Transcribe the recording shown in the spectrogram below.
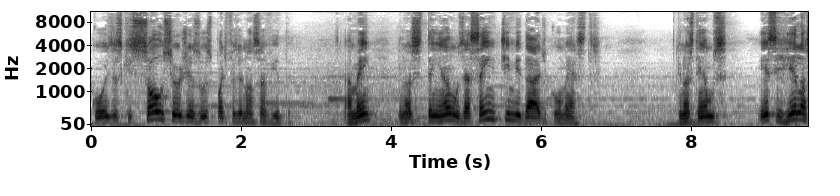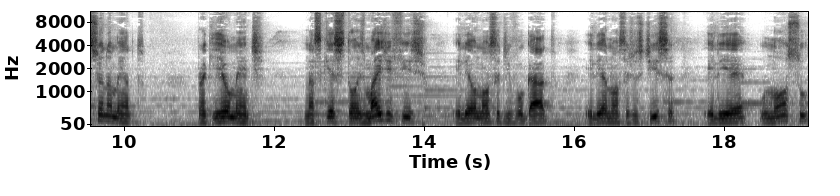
coisas que só o Senhor Jesus pode fazer na nossa vida. Amém? Que nós tenhamos essa intimidade com o Mestre. Que nós tenhamos esse relacionamento para que realmente nas questões mais difíceis ele é o nosso advogado, ele é a nossa justiça, ele é o nosso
